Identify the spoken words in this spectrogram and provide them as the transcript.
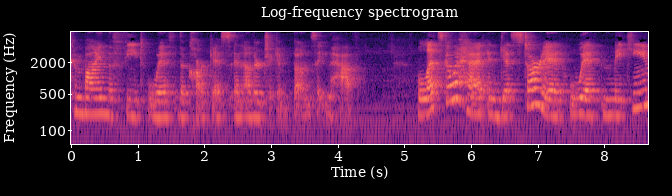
combine the feet with the carcass and other chicken bones that you have. Let's go ahead and get started with making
